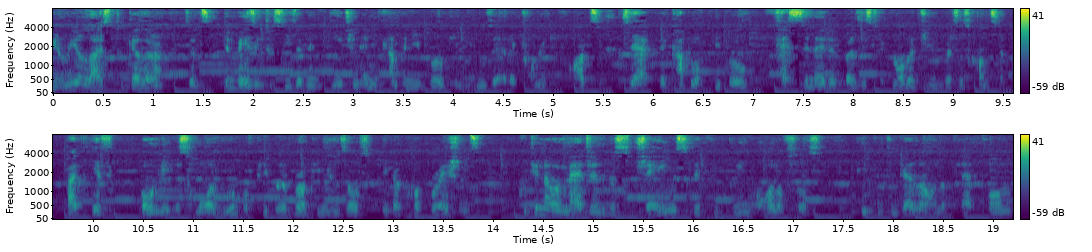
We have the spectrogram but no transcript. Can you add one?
we realized together that it's amazing to see that in each and any company working in the electronic parts, there are a couple of people fascinated by this technology and by this concept. But if only a small group of people are working in those bigger corporations, could you now imagine with James, if we bring all of those people together on the platform,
